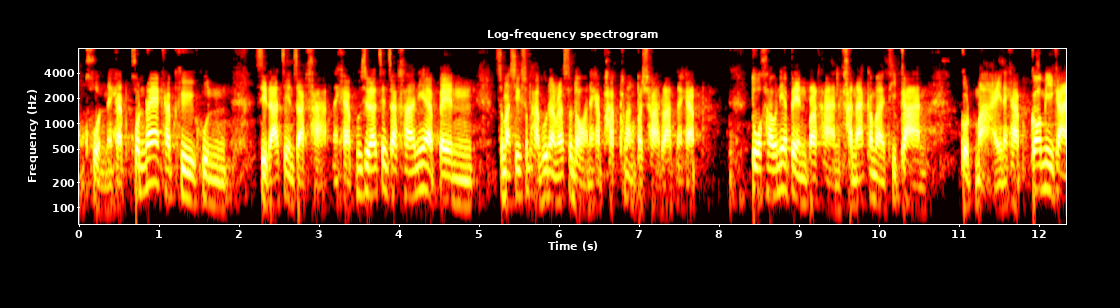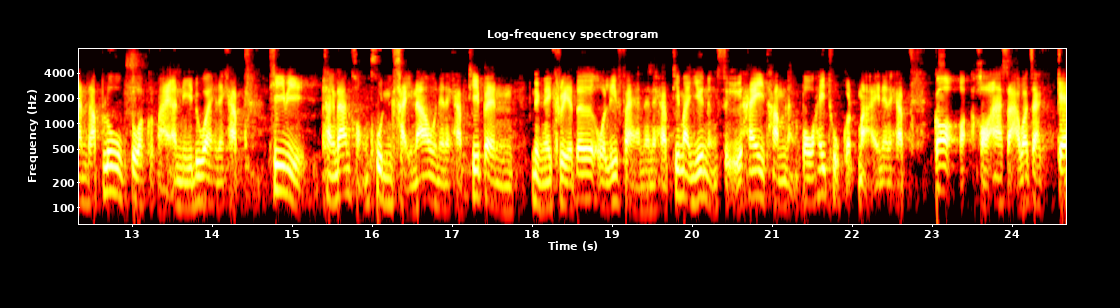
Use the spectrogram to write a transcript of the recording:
2 คนนะครับคนแรกครับคือคุณศิระเจนจาคะนะครับคุณศิระเจนจาคะเนี่ยเป็นสมาชิกสภาผู้แทนราษฎรนะครับพรรคพลังประชารัฐนะครับตัวเขาเนี่ยเป็นประธานคณะกรรมาการ กฎหมายนะครับ ก็มีการรับลูกตัวกฎหมายอันนี้ด้วยนะครับ ที่ทางด้านของคุณไข่เน่าเนี่ยนะครับ ที่เป็นหนึ่งในครีเอเตอร์โอลิแฟนนะครับ ที่มายื่นหนังสือให้ทำหนังโป๊ให้ถูกกฎหมายเนี่ยนะครับ ก็ขออาสาว่าจะแก้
